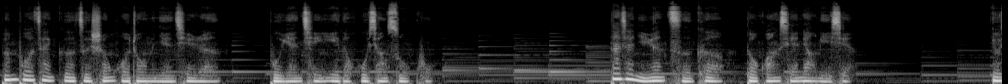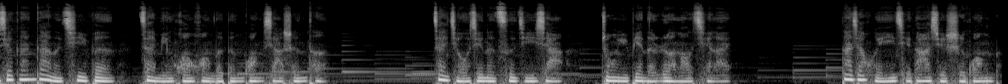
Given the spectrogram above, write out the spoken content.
奔波在各自生活中的年轻人，不愿轻易的互相诉苦。大家宁愿此刻都光鲜亮丽些。有些尴尬的气氛在明晃晃的灯光下升腾，在酒精的刺激下，终于变得热闹起来。大家回忆起大学时光的。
